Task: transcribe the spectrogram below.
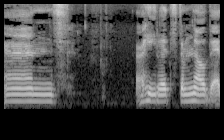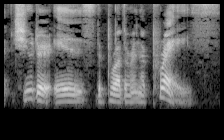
and uh, he lets them know that Judah is the brethren of praise.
